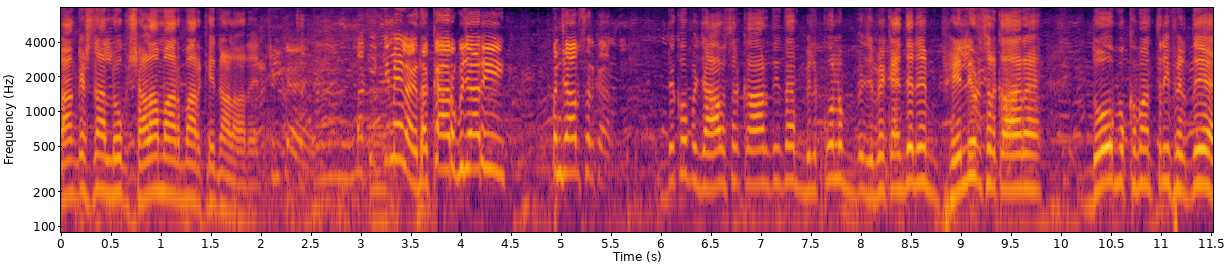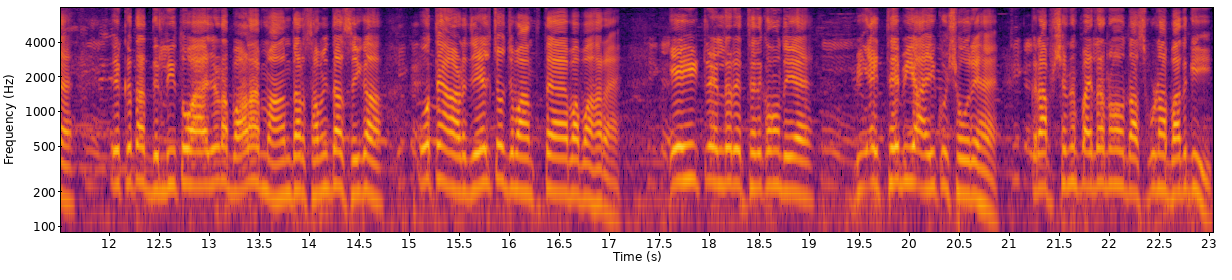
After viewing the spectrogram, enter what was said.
ਕਾਂਗਰਸ ਨਾਲ ਲੋਕ ਛਾਲਾ ਮਾਰ ਮਾਰ ਕੇ ਨਾਲ ਆ ਰਹੇ ਨੇ। ਠੀਕ ਹੈ ਬਾਕੀ ਕਿਵੇਂ ਲੱਗਦਾ? ਕਾਰਗੁਜ਼ਾਰੀ ਪੰਜਾਬ ਸਰਕਾਰ ਦੀ? ਦੇਖੋ ਪੰਜਾਬ ਸਰਕਾਰ ਦੀ ਤਾਂ ਬਿਲਕੁਲ ਜਿਵੇਂ ਕਹਿੰਦੇ ਨੇ ਫੇਲਿਅਰ ਸਰਕਾਰ ਹੈ। ਦੋ ਮੁੱਖ ਮੰਤਰੀ ਫਿਰਦੇ ਆ। ਇੱਕ ਤਾਂ ਦਿੱਲੀ ਤੋਂ ਆਇਆ ਜਿਹੜਾ ਬਾਹਲਾ ਇਮਾਨਦਾਰ ਸਮਝਦਾ ਸੀਗਾ ਉਹ ਤਿਹਾੜ ਜੇਲ੍ਹ ਚੋਂ ਜ਼ਮਾਨਤ ਤੇ ਆਇਆ ਵਾ ਬਾਹਰ ਹੈ। ਇਹੀ ਟ੍ਰੇਲਰ ਇੱਥੇ ਦਿਖਾਉਂਦੇ ਆ। ਵੀ ਇੱਥੇ ਵੀ ਆਹੀ ਕੁਝ ਹੋ ਰਿਹਾ ਹੈ। ਕਰਪਸ਼ਨ ਪਹਿਲਾਂ ਨਾਲੋਂ 10 ਗੁਣਾ ਵੱਧ ਗਈ।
